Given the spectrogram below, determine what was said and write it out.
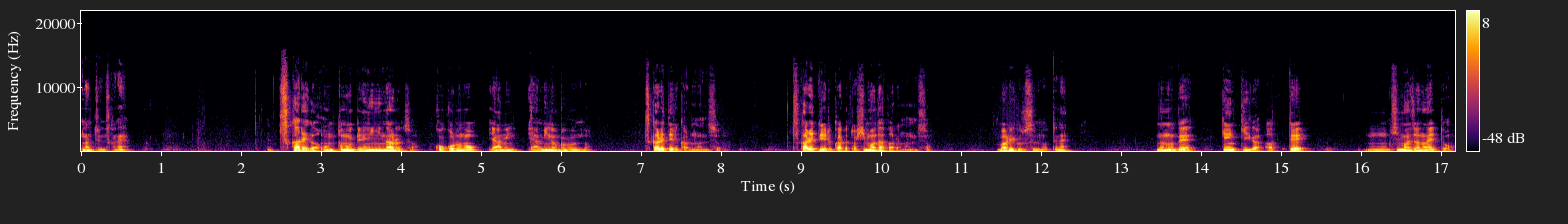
なんていうんですかね疲れが本当の原因になるんですよ。心の闇闇の部分の。疲れてるからなんですよ。疲れているからと暇だからなんですよ。悪いことするのってね。なので元気があって、うん、暇じゃないと。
